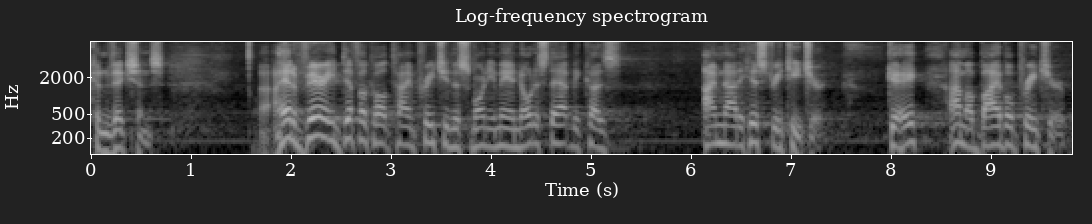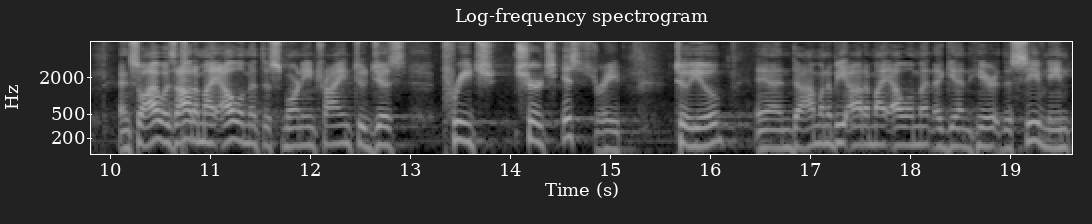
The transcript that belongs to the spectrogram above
convictions. I had a very difficult time preaching this morning. You may have noticed that because I'm not a history teacher, okay? I'm a Bible preacher. And so I was out of my element this morning trying to just preach church history to you. And uh, I'm going to be out of my element again here this evening.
